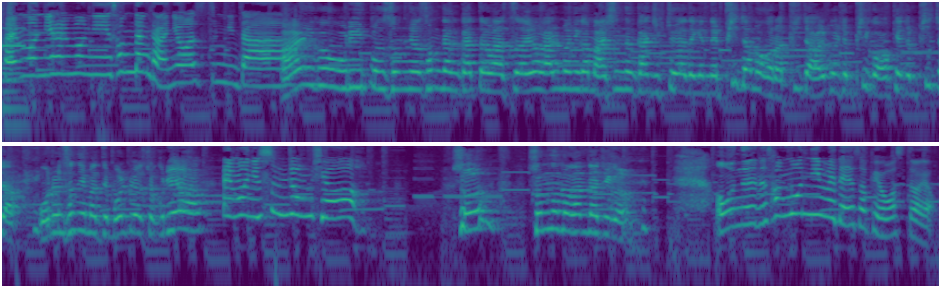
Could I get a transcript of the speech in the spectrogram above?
할머니, 할머니, 성당 다녀왔습니다. 아이고 우리 이쁜 손녀 성당 갔다 왔어요. 할머니가 맛있는 간식 줘야 되겠네. 피자 먹어라. 피자 얼굴 좀 피고 어깨 좀 피자. 오늘 선생님한테 뭘 배웠어 그래? 할머니, 숨 좀 쉬어. 숨? 숨 넘어간다 지금. 오늘은 성모님에 대해서 배웠어요.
